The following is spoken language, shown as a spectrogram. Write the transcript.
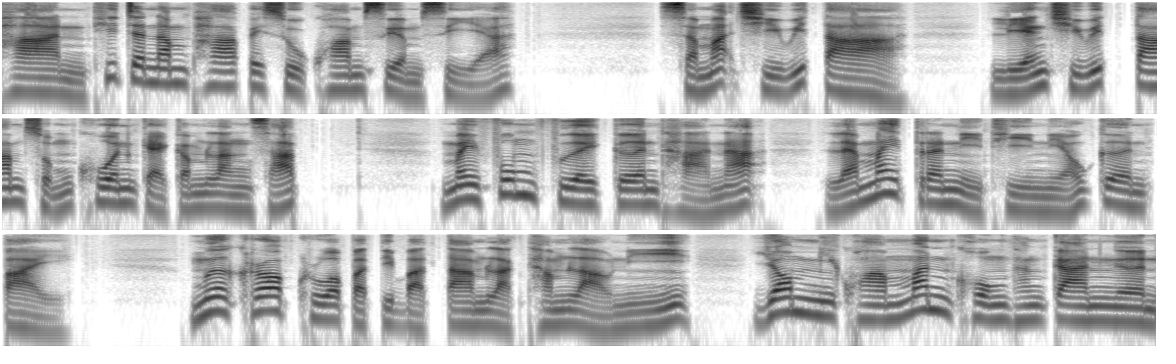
พาลที่จะนำพาไปสู่ความเสื่อมเสีย สมะชีวิตา เลี้ยงชีวิตตามสมควรแก่กำลังทรัพย์ ไม่ฟุ่มเฟือยเกินฐานะ และไม่ตรณีทีเหนียวเกินไป เมื่อครอบครัวปฏิบัติตามหลักธรรมเหล่านี้ ย่อมมีความมั่นคงทางการเงิน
